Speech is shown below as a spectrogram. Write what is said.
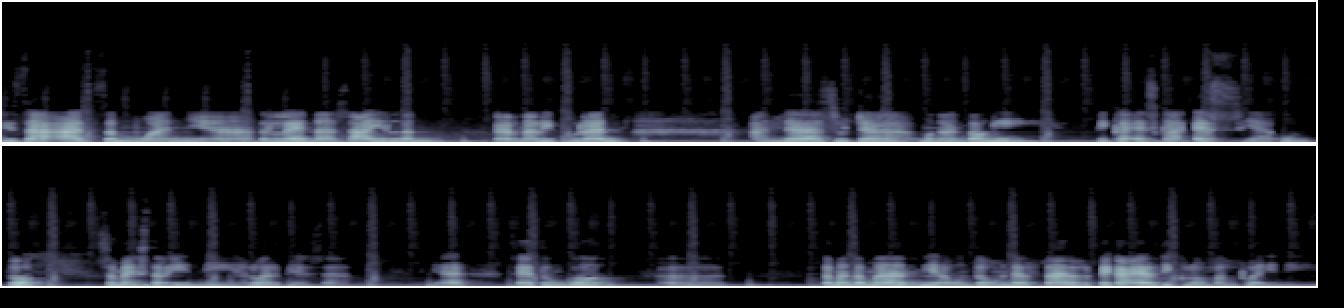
Di saat semuanya terlena silent karena liburan Anda sudah mengantongi 3 SKS ya untuk semester ini. Luar biasa ya. Saya tunggu eh, teman-teman ya untuk mendaftar PKL di gelombang 2 ini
